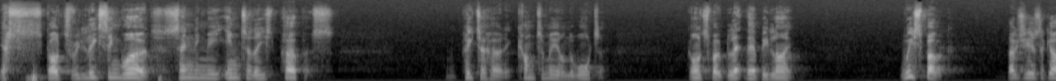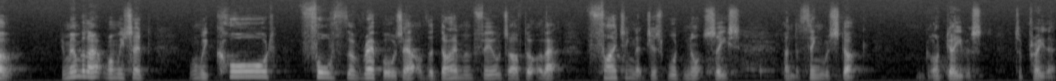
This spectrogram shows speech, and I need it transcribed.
Yes, God's releasing word, sending me into this purpose. Peter heard it, come to me on the water. God spoke, let there be light. We spoke those years ago. Do you remember that when we said, when we called forth the rebels out of the diamond fields after that fighting that just would not cease, and the thing was stuck? And God gave us to pray that.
